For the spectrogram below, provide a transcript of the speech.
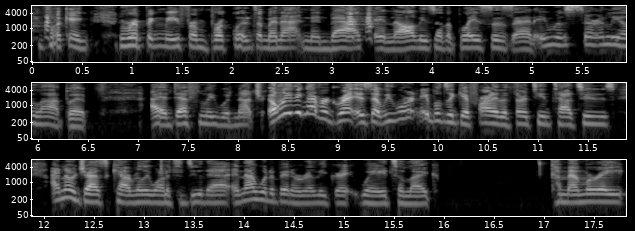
fucking ripping me from Brooklyn to Manhattan and back and all these other places. And it was certainly a lot, but I definitely would not. Tr- Only thing I regret is that we weren't able to get Friday the 13th tattoos. I know Jazz Cat really wanted to do that, and that would have been a really great way to like commemorate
